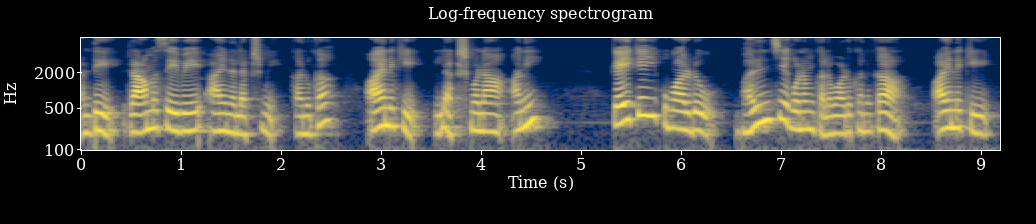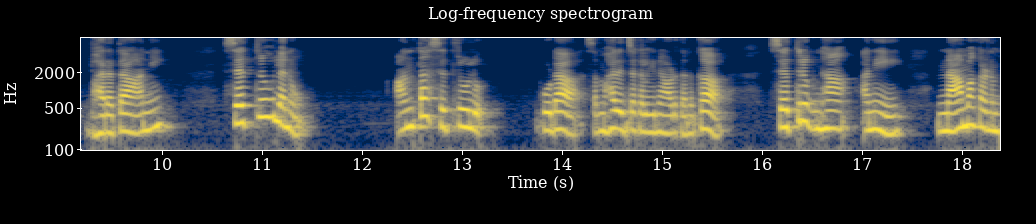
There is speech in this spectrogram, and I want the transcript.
అంటే రామసేవే ఆయన లక్ష్మి కనుక ఆయనకి లక్ష్మణ అని కైకేయి కుమారుడు భరించే గుణం కలవాడు కనుక ఆయనకి భరత అని. శత్రువులను అంత శత్రువులు కూడా సంహరించగలిగినాడు కనుక శత్రుఘ్న అని నామకరణం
